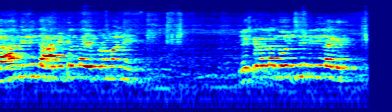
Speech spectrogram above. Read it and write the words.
दहा मिली दहा लिटरला हे प्रमाण. एकराला दोनशे मिली लागेल.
